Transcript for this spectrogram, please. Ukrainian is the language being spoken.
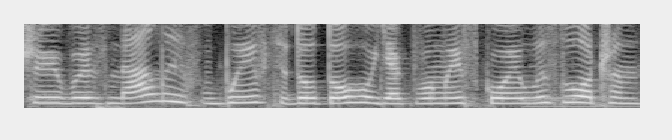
Чи ви знали вбивць до того, як вони скоїли злочин?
